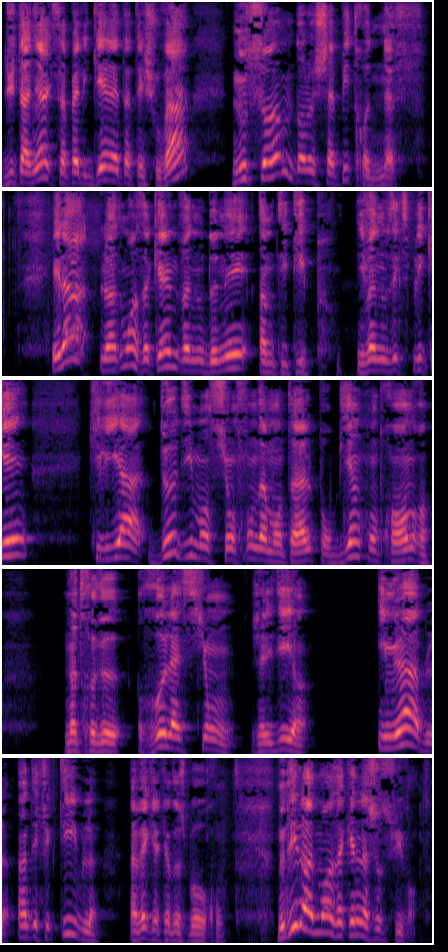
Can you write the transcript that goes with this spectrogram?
du Tania qui s'appelle Geret Ateshuva. Nous sommes dans le chapitre 9. Et là, le Admorazaken va nous donner un petit tip. Il va nous expliquer qu'il y a deux dimensions fondamentales pour bien comprendre notre relation, j'allais dire, immuable, indéfectible avec Akadosh Baruch Nous dit le Zaken la chose suivante.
